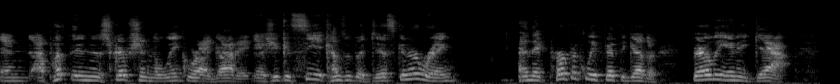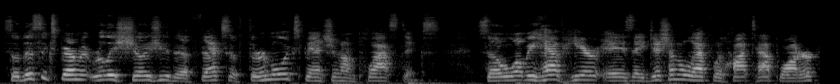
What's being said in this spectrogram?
and I put in the description the link where I got it. As you can see, it comes with a disc and a ring, and they perfectly fit together, barely any gap. So this experiment really shows you the effects of thermal expansion on plastics. So what we have here is a dish on the left with hot tap water,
